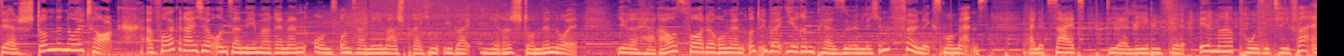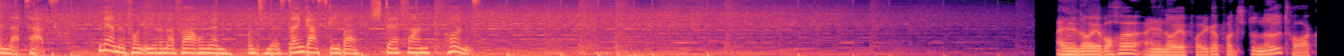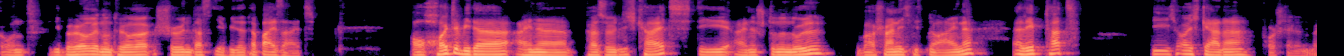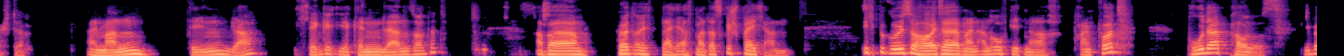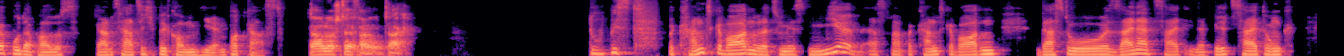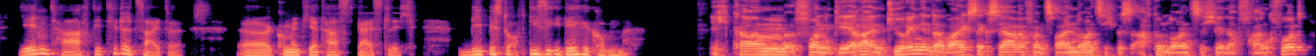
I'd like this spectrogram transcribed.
Der Stunde Null Talk. Erfolgreiche Unternehmerinnen und Unternehmer sprechen über ihre Stunde Null, ihre Herausforderungen und über ihren persönlichen Phoenix-Moment. Eine Zeit, die ihr Leben für immer positiv verändert hat. Lerne von ihren Erfahrungen. Und hier ist dein Gastgeber, Stefan Hund. Eine neue Woche, eine neue Folge von Stunde Null Talk. Und liebe Hörerinnen und Hörer, schön, dass ihr wieder dabei seid. Auch heute wieder eine Persönlichkeit, die eine Stunde Null, wahrscheinlich nicht nur eine, erlebt hat, die ich euch gerne vorstellen möchte. Ein Mann, den, ja, ich denke, ihr kennenlernen solltet. Aber hört euch gleich erstmal das Gespräch an. Ich begrüße heute, mein Anruf geht nach Frankfurt, Bruder Paulus. Lieber Bruder Paulus, ganz herzlich willkommen hier im Podcast. Hallo Stefan, guten Tag. Du bist bekannt geworden oder zumindest mir erstmal bekannt geworden, dass du seinerzeit in der Bildzeitung jeden Tag die Titelseite äh, kommentiert hast, geistlich. Wie bist du auf diese Idee gekommen? Ich kam von Gera in Thüringen, da war ich sechs Jahre von 92 bis 98 hier nach Frankfurt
